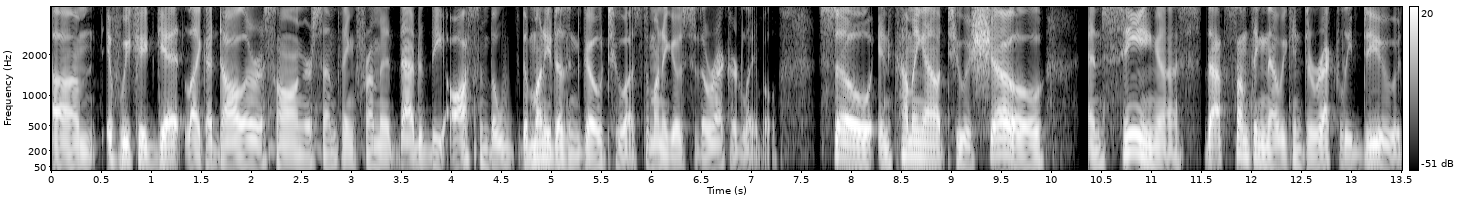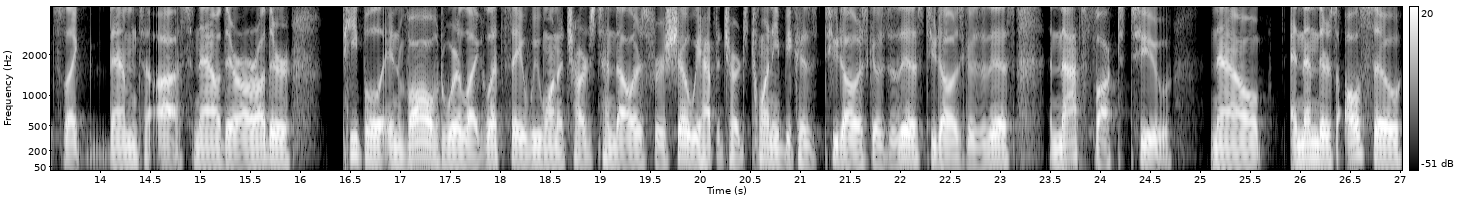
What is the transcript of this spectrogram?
um, if we could get like a dollar a song or something from it, that would be awesome. But the money doesn't go to us; the money goes to the record label. So, in coming out to a show and seeing us, that's something that we can directly do. It's like them to us. Now, there are other people involved where like let's say we want to charge $10 for a show we have to charge 20 because $2 goes to this $2 goes to this and that's fucked too. Now and then there's also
